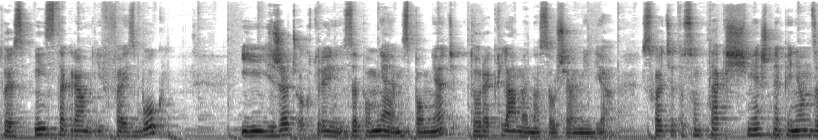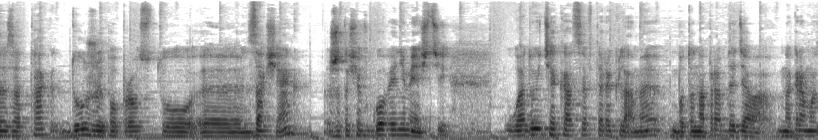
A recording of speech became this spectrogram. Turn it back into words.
to jest Instagram i Facebook. I rzecz, o której zapomniałem wspomnieć, to reklamy na social media. Słuchajcie, to są tak śmieszne pieniądze za tak duży po prostu yy, zasięg, że to się w głowie nie mieści. Ładujcie kasę w te reklamy, bo to naprawdę działa. Nagram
